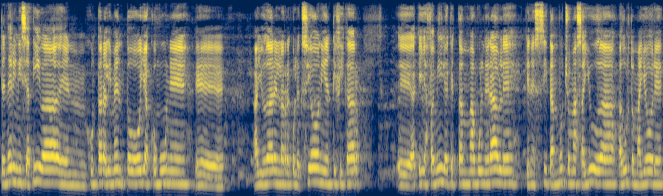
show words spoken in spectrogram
tener iniciativa en juntar alimentos, ollas comunes, eh, ayudar en la recolección, identificar eh, aquellas familias que están más vulnerables, que necesitan mucho más ayuda, adultos mayores.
